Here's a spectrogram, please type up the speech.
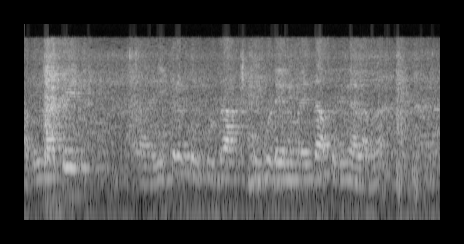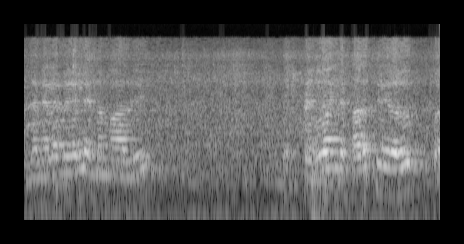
அப்படி இல்லாட்டி அஹ், ஈக்கிற கூப்பிடுறாங்க நிலைமை தான் அப்படி நிலைமை இந்த நிலைமையில என்ன மாதிரி? பொதுவாக இந்த கருத்து நிலவு இப்ப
